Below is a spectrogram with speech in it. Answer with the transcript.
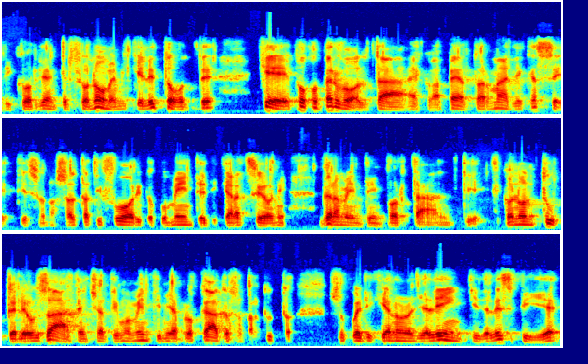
ricordi anche il suo nome, Michele Todde, che poco per volta ecco, ha aperto armadi e cassetti e sono saltati fuori documenti e dichiarazioni veramente importanti. Ecco, non tutte le usate, in certi momenti mi ha bloccato soprattutto su quelli che erano gli elenchi delle spie,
